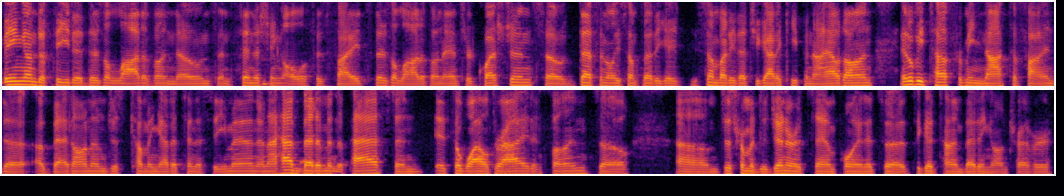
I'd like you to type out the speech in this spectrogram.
being undefeated, there's a lot of unknowns, and finishing all of his fights, there's a lot of unanswered questions. So definitely something somebody somebody that you got to keep an eye out on. It'll be tough for me not to find a, a bet on him just coming out of Tennessee, man. And I have bet him in the past, and it's a wild ride and fun. So um, just from a degenerate standpoint, it's a it's a good time betting on Trevor.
